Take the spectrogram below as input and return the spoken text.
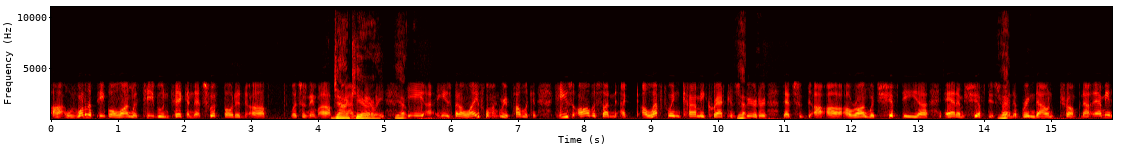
uh, was one of the people, along with T. Boone Pickens that swift-boated. Uh, What's his name? Uh, John Kerry. Yep. He uh, he's been a lifelong Republican. He's all of a sudden a, a left-wing commie-crat conspirator that's uh, uh, along with shifty uh, Adam Schiff is trying Yep. to bring down Trump. Now, I mean,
